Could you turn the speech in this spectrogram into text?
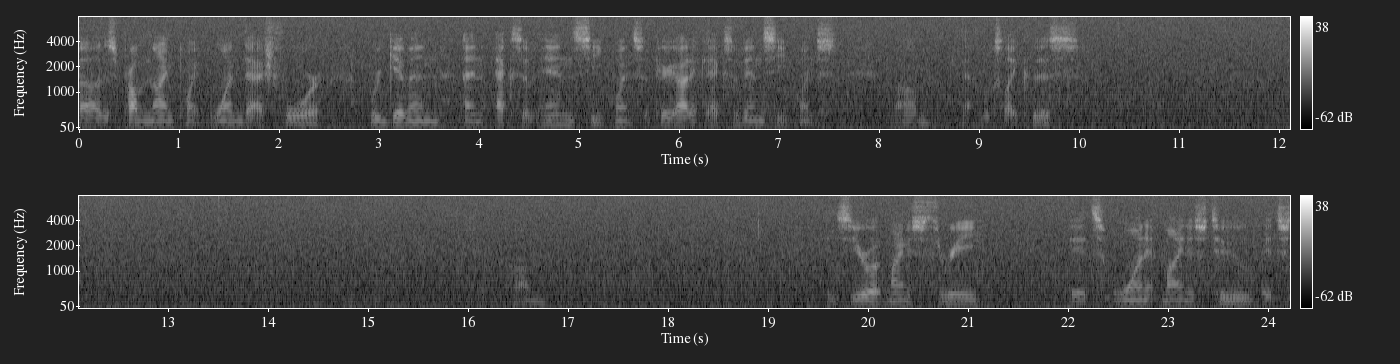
uh, this is problem 9.1-4 we're given an x of n sequence, a periodic x of n sequence um, that looks like this. Um, it's 0 at minus 3, it's 1 at minus 2, it's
